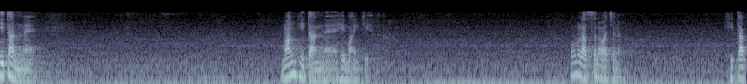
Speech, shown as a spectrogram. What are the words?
හිතන්නේ මං හිතන්නේ එහෙමයි කියලා. මොම ලස්සන වචන. හිතක්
